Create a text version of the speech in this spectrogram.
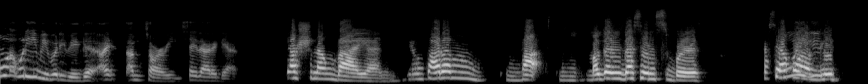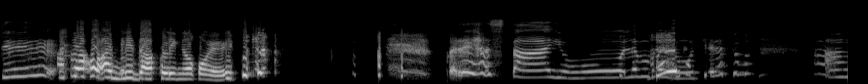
what what do you mean, what do you mean? I I'm sorry, say that again. Crush ng bayan, yung parang ba maganda since birth. Kasi ako Uy, ugly hindi. kasi ako ugly duckling ako, eh. Parehas tayo. Alam mo ba yun, kailan ka ba um,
